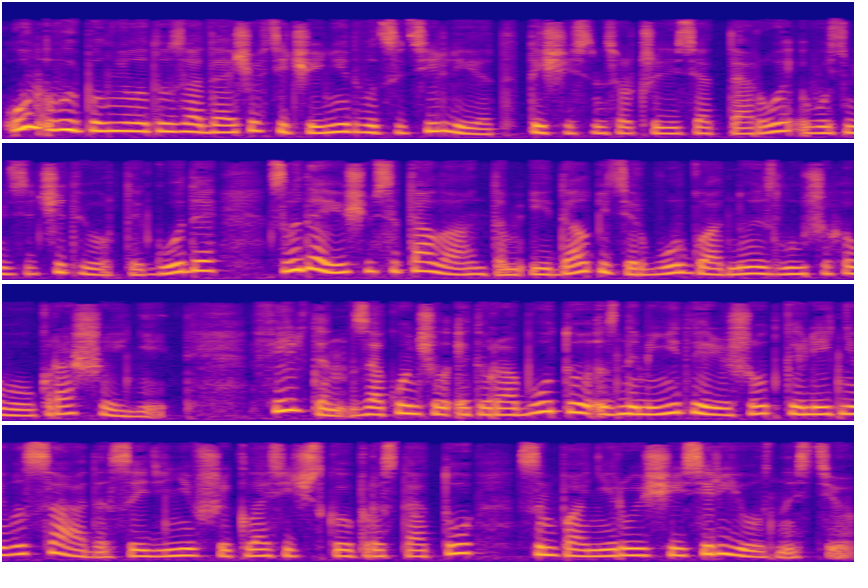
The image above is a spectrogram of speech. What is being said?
Он выполнил эту задачу в течение 20 лет, 1762-84 годы, с выдающимся талантом и дал Петербургу одно из лучших его украшений. Фельтон закончил эту работу знаменитой решеткой летнего сада, соединившей классическую простоту с импонирующей серьезностью.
